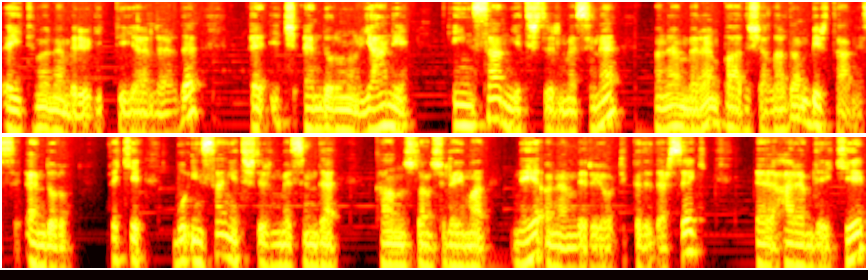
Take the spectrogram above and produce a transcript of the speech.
eğitime önem veriyor gittiği yerlerde. E, iç endorunun yani insan yetiştirilmesine önem veren padişahlardan bir tanesi Endorun. Peki bu insan yetiştirilmesinde Kanuni Sultan Süleyman neye önem veriyor dikkat edersek? E, haremdeki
